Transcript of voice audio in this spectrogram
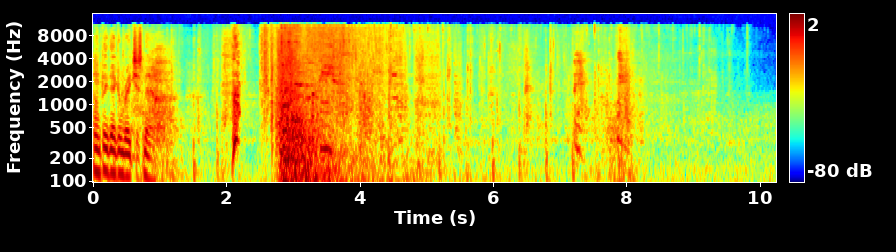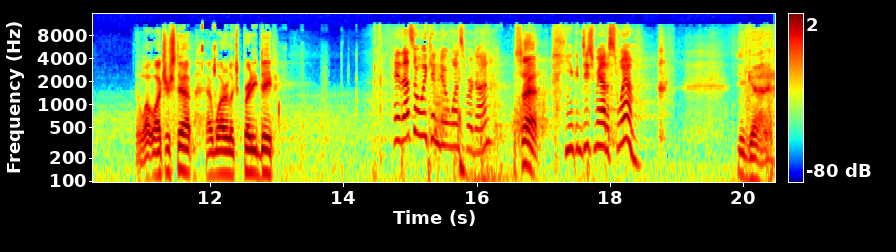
I don't think they can reach us now. Okay. And wa- watch your step. That water looks pretty deep. Hey, that's what we can do once we're done. What's that? You can teach me how to swim. You got it.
